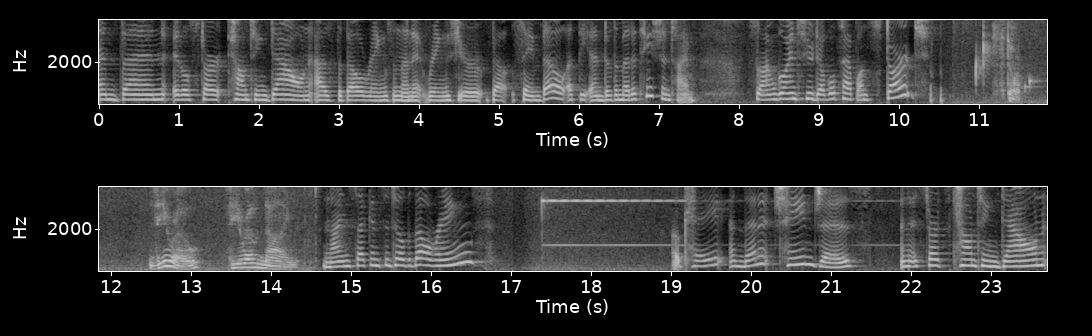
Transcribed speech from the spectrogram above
And then it'll start counting down as the bell rings, and then it rings your bell, same bell at the end of the meditation time. So I'm going to double tap on start. Start. Zero, zero, nine. Nine seconds until the bell rings. Okay, and then it changes and it starts counting down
